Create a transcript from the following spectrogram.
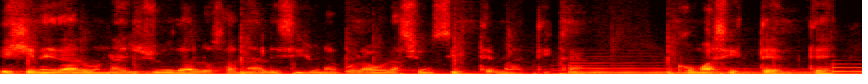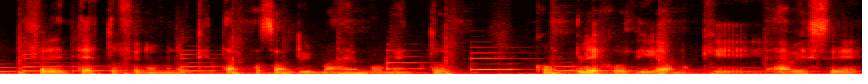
es generar una ayuda a los análisis y una colaboración sistemática como asistente frente a estos fenómenos que están pasando y más en momentos complejos, digamos, que a veces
